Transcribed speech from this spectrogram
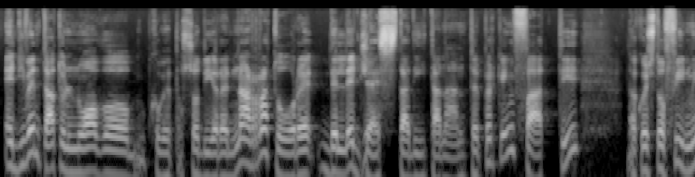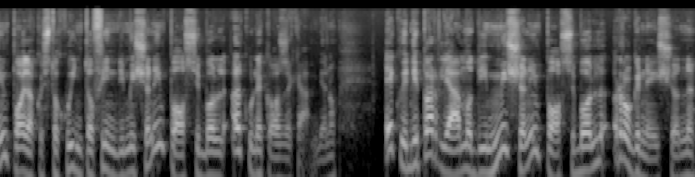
è diventato il nuovo, come posso dire, narratore delle gesta di Tanante, perché infatti da questo film in poi, da questo quinto film di Mission Impossible, alcune cose cambiano. E quindi parliamo di Mission Impossible Rogue Nation.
